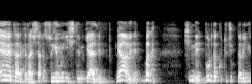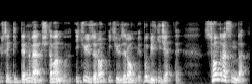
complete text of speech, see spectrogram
Evet arkadaşlar suyumu içtim geldim. Devam edelim. Bakın. Şimdi burada kutucukların yüksekliklerini vermiş tamam mı? 2 üzeri 10, 2 üzeri 11. Bu bilgi cepte. Sonrasında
